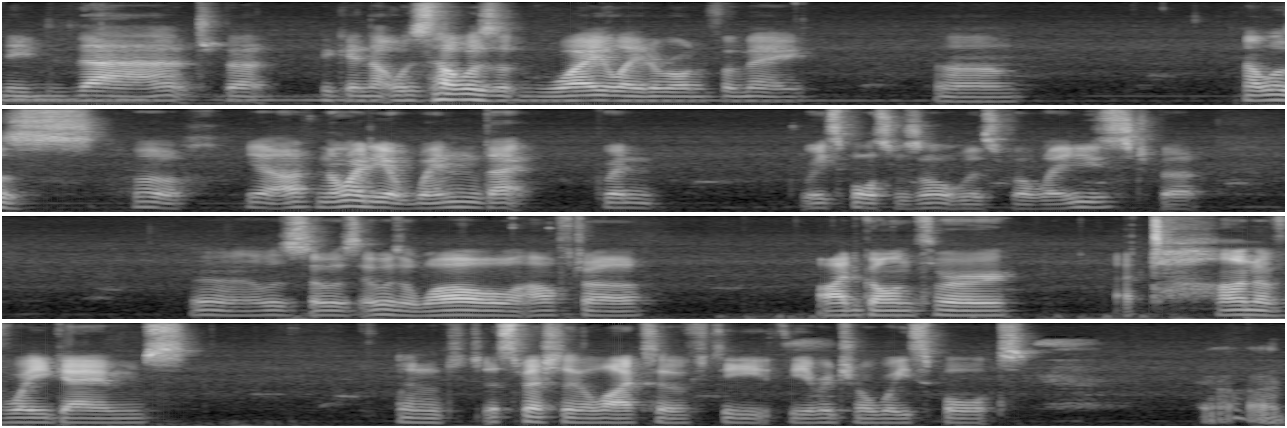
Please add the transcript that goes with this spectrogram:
need that. But again, that was that was way later on for me. Um, that was oh yeah, I have no idea when that when Wii Sports Resort was released, but uh, it was it was it was a while after I'd gone through a ton of Wii games and especially the likes of the the original Wii Sports. God.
